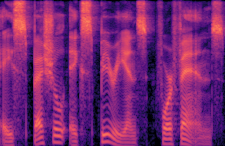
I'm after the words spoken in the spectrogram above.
a special experience for fans.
